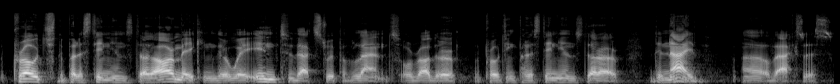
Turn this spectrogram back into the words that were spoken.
approach the Palestinians that are making their way into that strip of land, or rather approaching Palestinians that are denied uh, of access.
